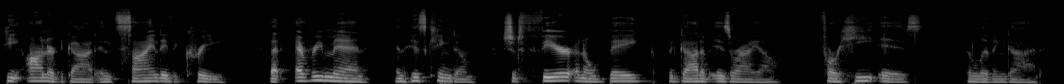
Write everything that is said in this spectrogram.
he honored God and signed a decree that every man in his kingdom should fear and obey the God of Israel, for he is the living God.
